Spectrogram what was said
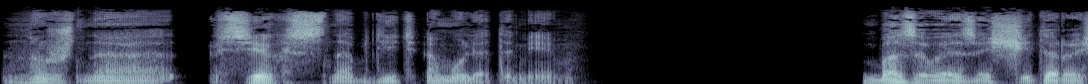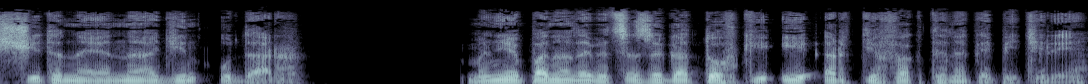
Нужно всех снабдить амулетами. Базовая защита, рассчитанная на один удар. Мне понадобятся заготовки и артефакты-накопители.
